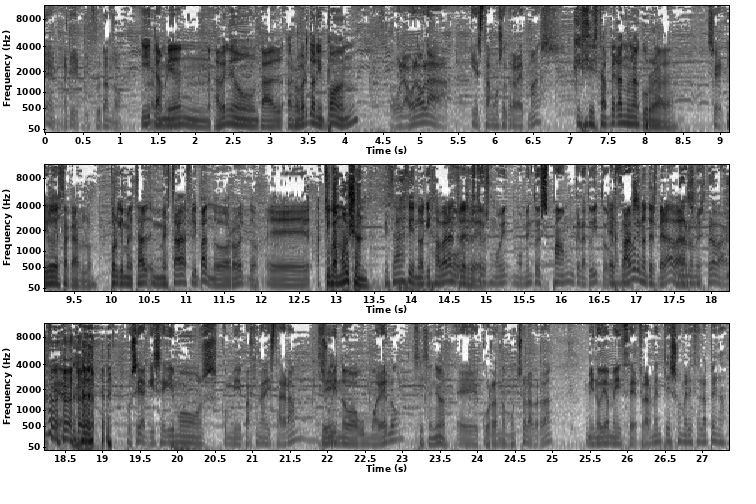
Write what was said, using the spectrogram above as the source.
Bien, aquí, disfrutando. Y también ha venido un tal Roberto Nippon, Hola, hola, hola. Aquí estamos otra vez más. que se está pegando una currada. Sí. Quiero destacarlo. Porque me está, me está flipando, Roberto. Eh, Akiba Motion. ¿Qué estás haciendo aquí, Javara, en Oh, 3D? esto es momento spam gratuito. Gracias. spam que no te esperabas. No, no me esperaba, gracias. pues sí, aquí seguimos con mi página de Instagram, Sí. subiendo algún modelo, Sí, señor. eh, currando mucho, la verdad. Mi novia me dice, ¿realmente eso merece la pena?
